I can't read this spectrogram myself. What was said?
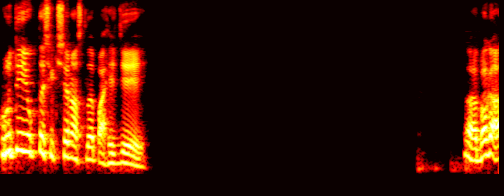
कृतीयुक्त शिक्षण असलं पाहिजे. बघा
